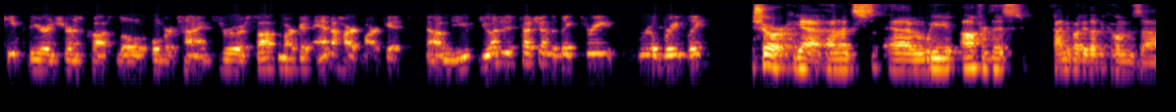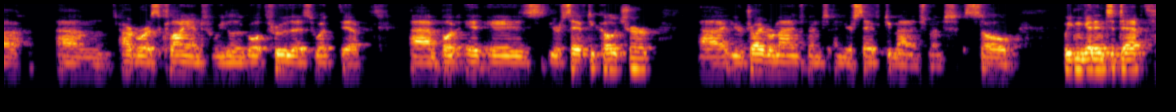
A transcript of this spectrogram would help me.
keep your insurance costs low over time through a soft market and a hard market. Um, you, do you want to just touch on the big three real briefly? Sure. Yeah, and it's um, we offer this anybody that becomes a um, ArboRisk client, we'll go through this with you. Um, but it is your safety culture, uh, your driver management, and your safety management. So we can get into depth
